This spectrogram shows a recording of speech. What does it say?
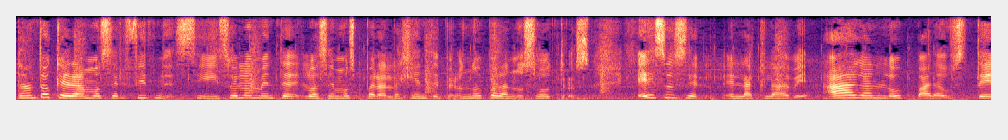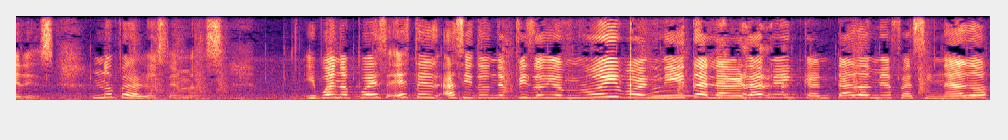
tanto queramos ser fitness, si solamente lo hacemos para la gente, pero no para nosotros. Eso es la clave. Háganlo para ustedes, no para los demás. Y bueno, pues este ha sido un episodio muy bonito, la verdad me ha encantado, me ha fascinado.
